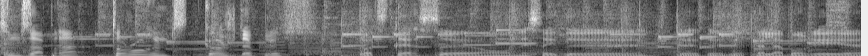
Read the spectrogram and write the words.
Tu nous apprends toujours une petite coche de plus. Pas de stress. euh, on essaye de, de, de- de collaborer euh,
